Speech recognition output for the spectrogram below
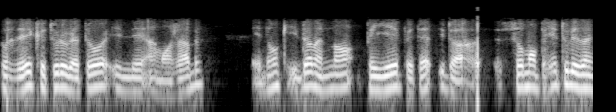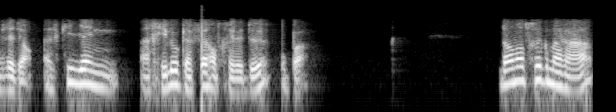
causé que tout le gâteau, il est immangeable. Et donc, il doit maintenant payer peut-être, il doit sûrement payer tous les ingrédients. Est-ce qu'il y a un chilou à faire entre les deux ou pas? Dans notre Gemara,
